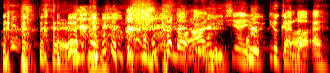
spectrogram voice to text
看到阿里，现在又 又感到哎。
